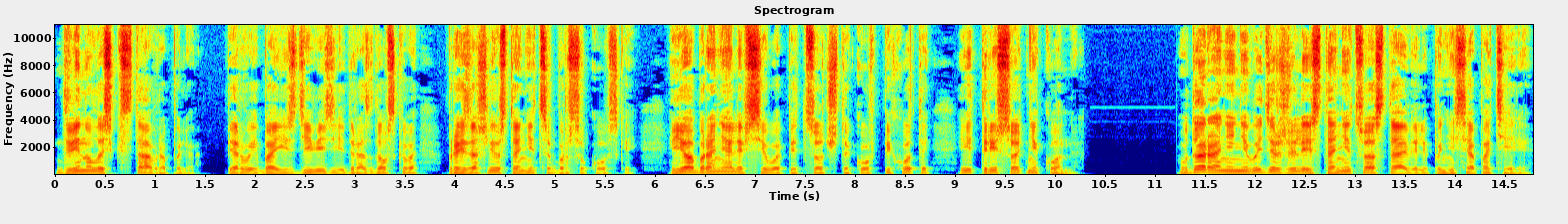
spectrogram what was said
двинулась к Ставрополю. Первые бои с дивизией Дроздовского произошли у станицы Барсуковской. Ее обороняли всего 500 штыков пехоты и три сотни конных. Удара они не выдержали и станицу оставили, понеся потери.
